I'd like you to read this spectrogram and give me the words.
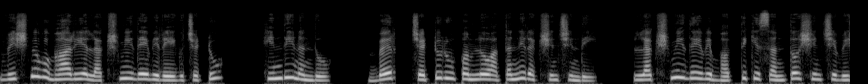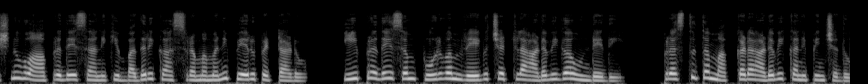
విష్ణువు భార్య లక్ష్మీదేవి రేగుచెట్టు హిందీనందు బెర్ చెట్టు రూపంలో అతన్ని రక్షించింది. లక్ష్మీదేవి భక్తికి సంతోషించి విష్ణువు ఆ ప్రదేశానికి బదరికాశ్రమమని పేరు పెట్టాడు. ఈ ప్రదేశం పూర్వం రేగుచెట్ల అడవిగా ఉండేది. ప్రస్తుతం అక్కడ అడవి కనిపించదు.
